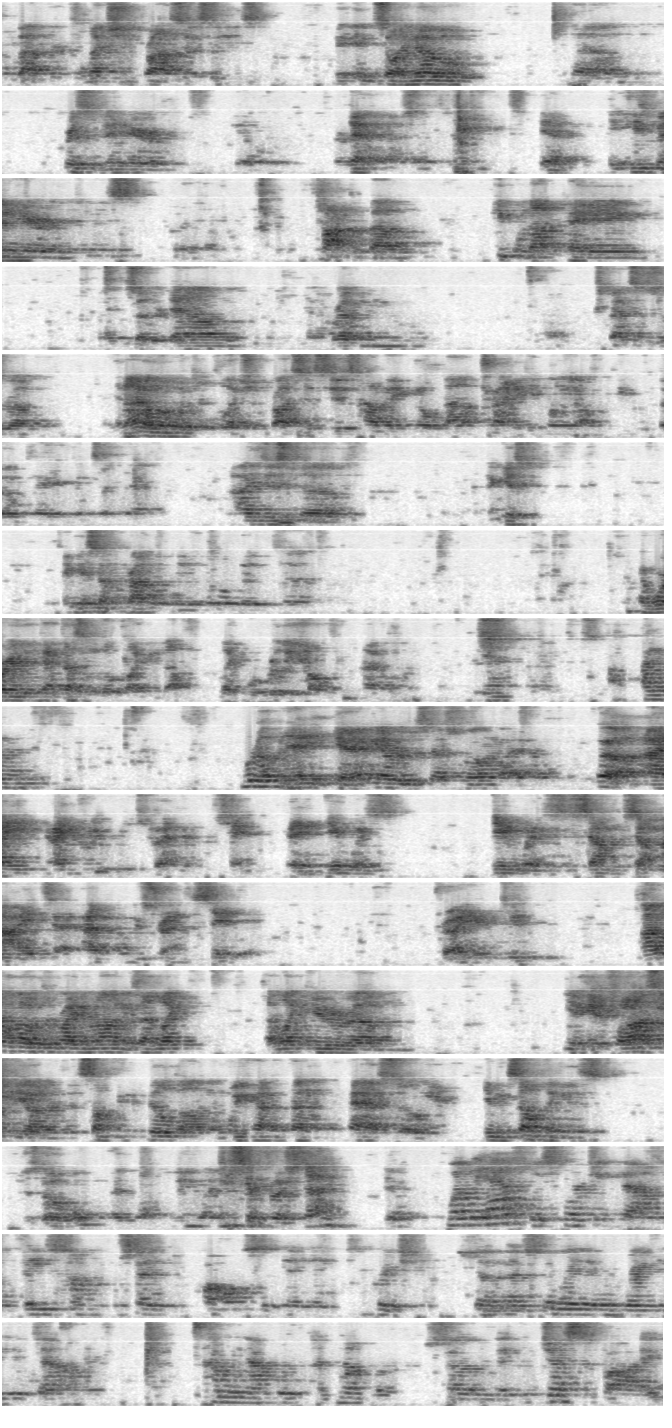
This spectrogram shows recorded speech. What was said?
about the collection processes. And so I know, um, Chris has been here, you know, yeah, he- he's been here and has talked about people not paying, and so they're down, and revenue, expenses are up. And I don't know what their collection process is, how they go about trying to get money off of people who don't pay, and things like that. I just, uh, I guess, I guess I'm probably a little bit, uh, I worry that that doesn't look like enough, like we're really helping, I don't know. Yeah. I don't know. We're open to any, Yeah, any other discussion on it? I. Well, I, I agree with you hundred percent, and there was, there was some, some heights, I, I was trying to say that prior to, I don't know what the right amount is, I like, I like your, um, you know, your philosophy on it, it's something to build on, and we haven't done it in the past, so giving something is just noble, I don't believe, I it's just, the first time. Well, the ask was fourteen thousand based on the percentage of calls that they make to Bridgeville. So that's the way they were breaking it down, coming up with a number, so they could justify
